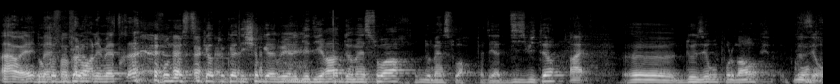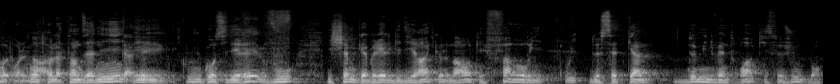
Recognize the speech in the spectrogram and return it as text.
Ah ouais, donc il va falloir les mettre. pronostic en tout cas des chefs Gabriel Guédira demain soir, demain soir, en fait, à 18h. Ouais. Euh, 2-0 pour le Maroc contre, pour le contre Maroc. la Tanzanie et que vous considérez, vous, Hichem Gabriel Guédira, que le Maroc est favori oui. de cette Cannes 2023 qui se joue, bon,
